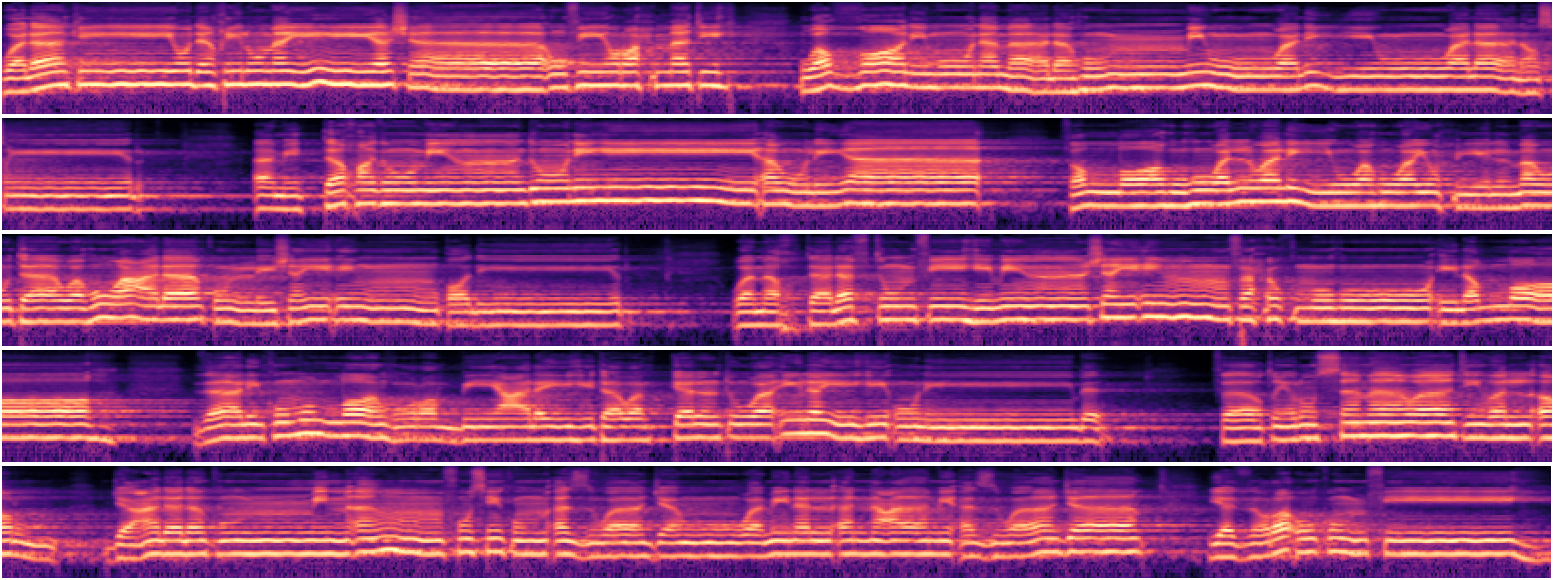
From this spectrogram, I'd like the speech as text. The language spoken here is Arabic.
ولكن يدخل من يشاء في رحمته والظالمون ما لهم من ولي ولا نصير أم اتخذوا من دونه أولياء فالله هو الولي وهو يحيي الموتى وهو على كل شيء قدير وما اختلفتم فيه من شيء فحكمه إلى الله ذلكم الله ربي عليه توكلت وإليه أنيب فاطر السماوات والأرض جعل لكم من أنفسكم أزواجا ومن الأنعام أزواجا يذرأكم فيه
